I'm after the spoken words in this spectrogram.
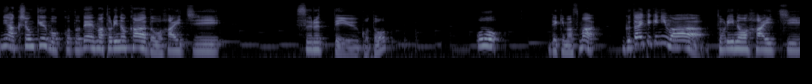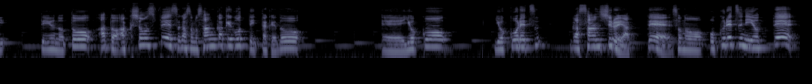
にアクションキューブを置くことで、まあ、鳥のカードを配置するっていうことをできます。まあ具体的には鳥の配置っていうのとあとアクションスペースがその 3×5 って言ったけど、えー横横列が3種類あってその奥列によって、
